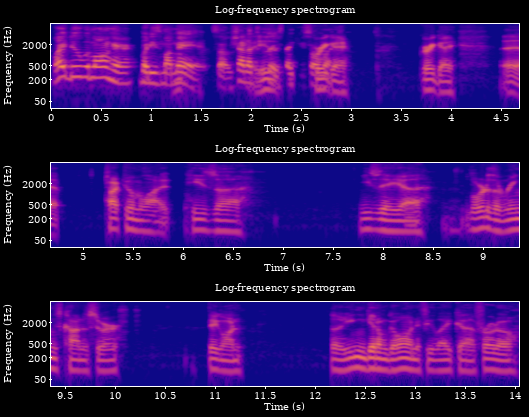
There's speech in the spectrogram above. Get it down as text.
white dude with long hair, but he's my man. So shout out to Chris. Thank you so great much. Guy. Great guy. Uh, talk to him a lot. He's uh he's a uh, Lord of the Rings connoisseur, big one. So you can get him going if you like uh, Frodo.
